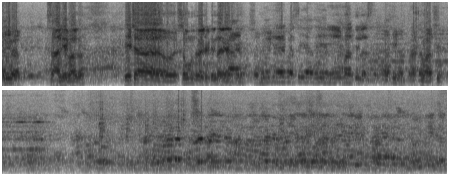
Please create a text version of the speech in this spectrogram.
अलिबाग. अलिबाग याच्या समुद्राच्या किनारी? असते? हे मातीला असतात माती. माती तुमच्या म्हणण्याप्रमाणे काय घेऊन आम्ही काही बोलू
